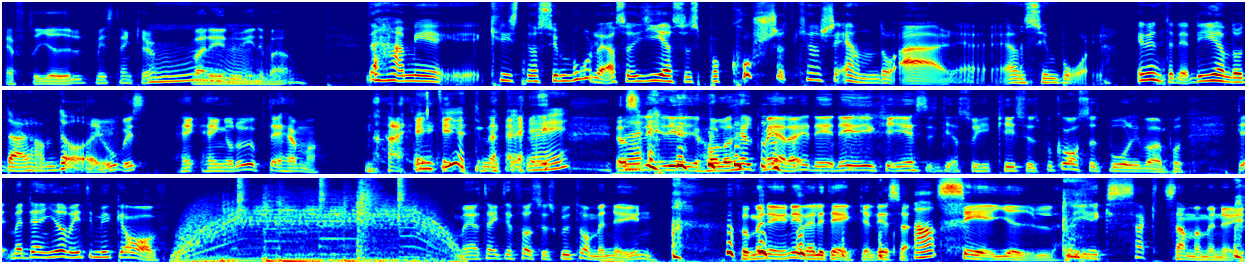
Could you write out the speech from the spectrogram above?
Efter jul, misstänker jag. Vad det nu innebär. Det här med kristna symboler, alltså Jesus på korset kanske ändå är eh, en symbol. Är det inte det? Det är ändå där han dör. Jo, visst. Hä- Hänger du upp det hemma? Nej. Inte jättemycket, nej. Alltså, Nej. det, det, jag håller helt med dig. Det, det är ju alltså, Kristus på korset borde ju vara en. Det, men den gör vi inte mycket av. Men jag tänkte först att jag skulle ta menyn. För menyn är väldigt enkel. Det är så här, se jul. Det är exakt samma meny.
